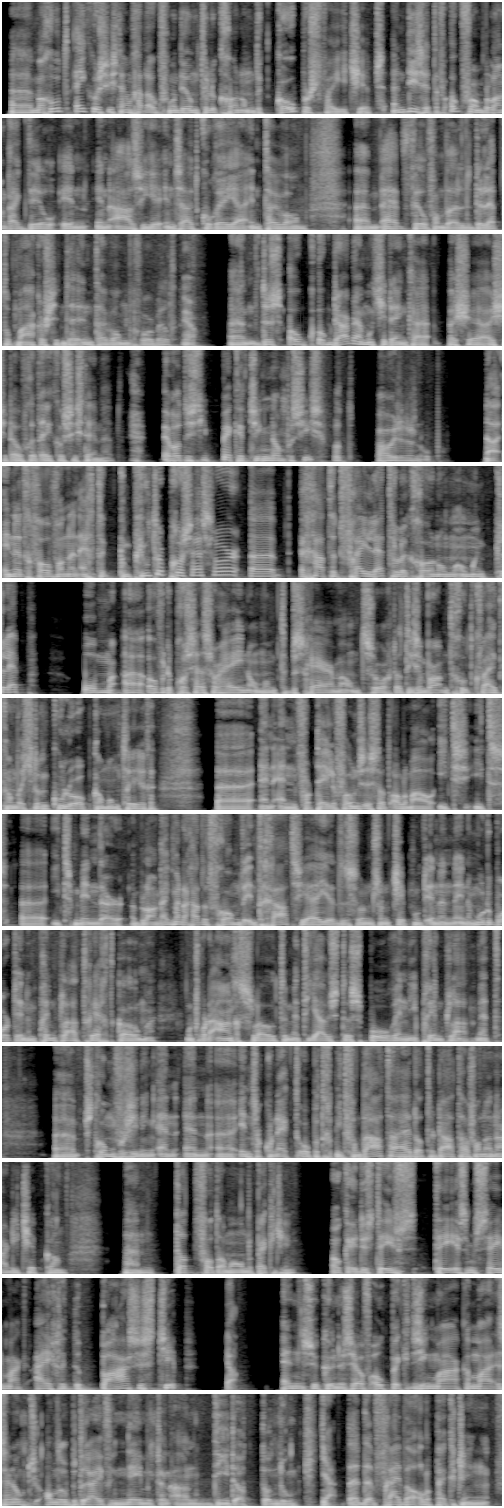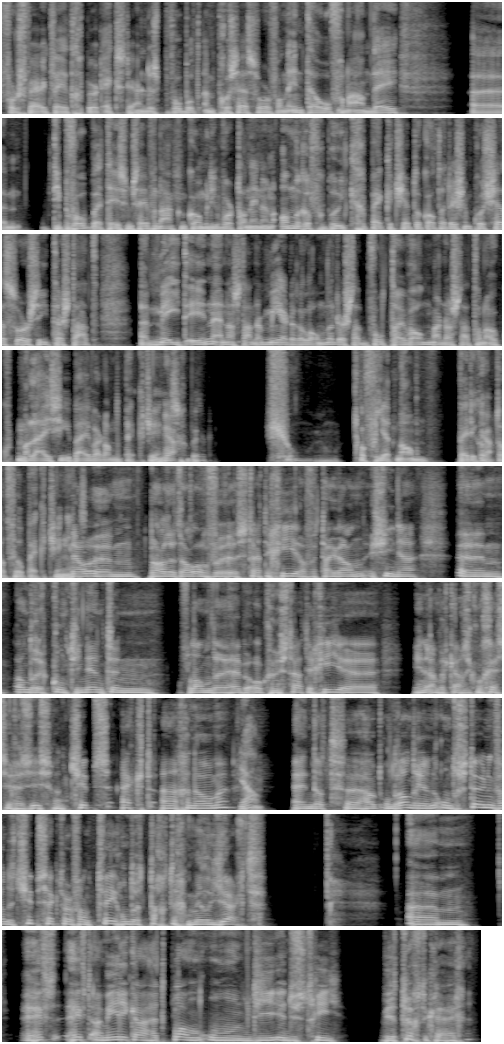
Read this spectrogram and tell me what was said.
Eh, maar goed, het ecosysteem gaat ook voor een deel natuurlijk gewoon om de kopers van je chips. En die zitten ook voor een belangrijk deel in, in Azië, in Zuid-Korea, in Taiwan. Eh, veel van de, de laptopmakers in, de, in Taiwan bijvoorbeeld. Ja. Ehm, dus ook, ook daarbij moet je denken als je, als je het over het ecosysteem hebt. En wat is die packaging dan precies? Wat bouw je er dan op? Nou, in het geval van een echte computerprocessor eh, gaat het vrij letterlijk gewoon om, om een klep om eh, over de processor heen, om hem te beschermen, om te zorgen dat hij zijn warmte goed kwijt kan, dat je er een koeler op kan monteren. Eh, en, en voor telefoons is dat allemaal iets, iets, iets minder belangrijk. Maar dan gaat het vooral om de integratie. Hè. Dus Zo'n zo'n chip moet in een, in een moederbord, in een printplaat terechtkomen. Moet worden aangesloten met de juiste sporen in die printplaat. Met eh, stroomvoorziening en, en eh, interconnect op het gebied van data. Hè, dat er data van en naar die chip kan. Ehm, dat valt allemaal onder packaging. Oké, dus TS TSMC maakt eigenlijk de basischip. Ja. En ze kunnen zelf ook packaging maken, maar er zijn ook dus andere bedrijven, neem ik dan aan, die dat dan doen. Ja, de, de- vrijwel alle packaging, voor zover ik weet, gebeurt extern. Dus bijvoorbeeld een processor van Intel of van AMD... ehm, die bijvoorbeeld bij TSMC vandaan kan komen... die wordt dan in een andere fabriek gepackaged. Je hebt ook altijd, als je een processor ziet, daar staat eh, made in... en dan staan er meerdere landen. Daar staat bijvoorbeeld Taiwan, maar daar staat dan ook Maleisië bij... waar dan de packaging Ja. is gebeurd. Jongen, jongen. Of Vietnam, weet ik Ja. ook dat veel packaging is. Nou, ehm, we hadden het al over eh, strategie, over Taiwan, China. Ehm, andere continenten of landen hebben ook hun strategie. eh, in de Amerikaanse congres is er een Chips Act aangenomen. ja, En dat eh, houdt onder andere in een ondersteuning van de chipsector van 280 miljard. Ehm, heeft, heeft Amerika het plan om die industrie weer terug te krijgen?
